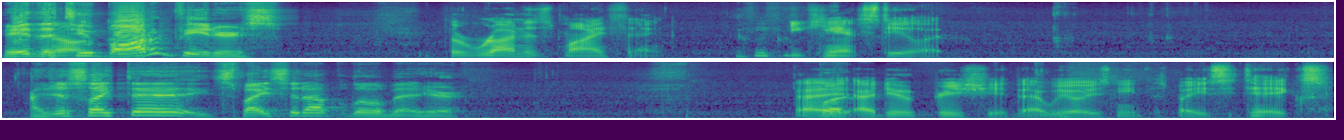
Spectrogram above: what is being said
Maybe the No. two bottom feeders. The run is my thing. he can't steal it. I just like to spice it up a little bit here. I, But- I do appreciate that. We always need the spicy takes.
